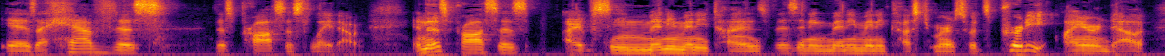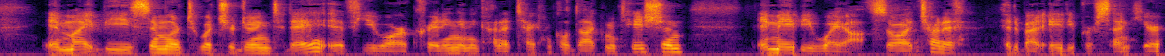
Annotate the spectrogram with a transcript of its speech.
is I have this this process laid out. In this process, I've seen many, many times visiting many, many customers, so it's pretty ironed out it might be similar to what you're doing today if you are creating any kind of technical documentation. It may be way off. So I try to hit about 80% here.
